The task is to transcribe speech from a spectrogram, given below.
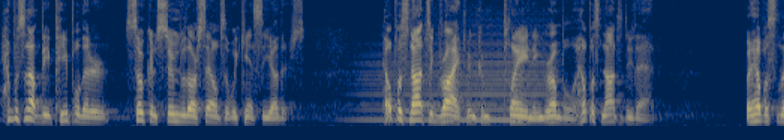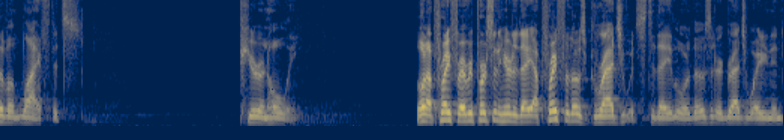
help us not be people that are so consumed with ourselves that we can't see others. Help us not to gripe and complain and grumble. Help us not to do that. But help us live a life that's pure and holy. Lord, I pray for every person here today. I pray for those graduates today, Lord, those that are graduating in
